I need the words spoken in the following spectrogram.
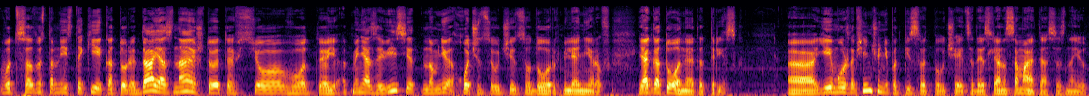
вот с одной стороны есть такие, которые, да, я знаю, что это все вот э, от меня зависит, но мне хочется учиться у долларов миллионеров. Я готова на этот риск. А, ей можно вообще ничего не подписывать, получается, да, если она сама это осознает.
